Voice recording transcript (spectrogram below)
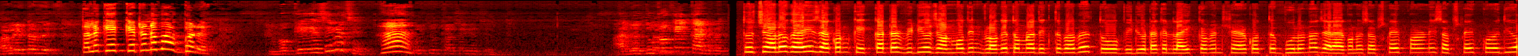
তাহলে এটা তাহলে কেক কেটে নেব একবারে? বকে গেছে গেছে? হ্যাঁ। তো কাছে গেছে। আর দুটো কেক কাটবে। তো চলো গাইজ এখন কেক কাটার ভিডিও জন্মদিন ব্লগে তোমরা দেখতে পাবে। তো ভিডিওটাকে লাইক কমেন্ট শেয়ার করতে ভুলো না। যারা এখনও সাবস্ক্রাইব করনি সাবস্ক্রাইব করে দিও।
